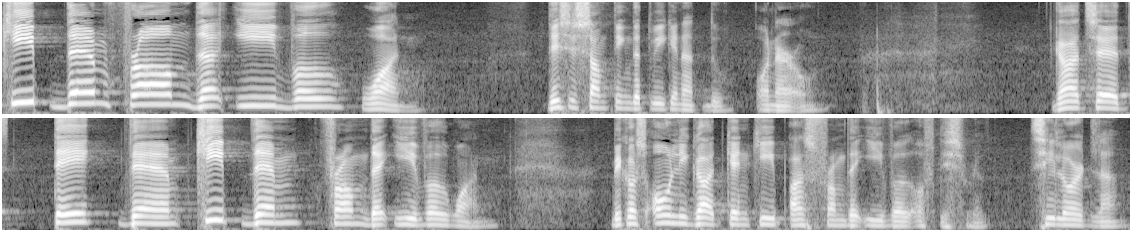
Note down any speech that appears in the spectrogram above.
keep them from the evil one. This is something that we cannot do on our own. God said, take them, keep them from the evil one. Because only God can keep us from the evil of this world. Si Lord lang.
